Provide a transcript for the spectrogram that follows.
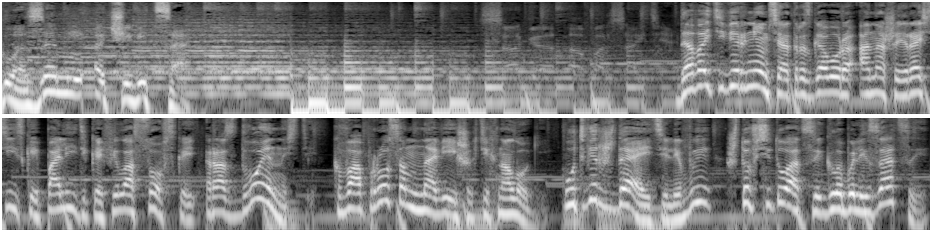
глазами очевидца. Давайте вернемся от разговора о нашей российской политико-философской раздвоенности к вопросам новейших технологий. Утверждаете ли вы, что в ситуации глобализации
